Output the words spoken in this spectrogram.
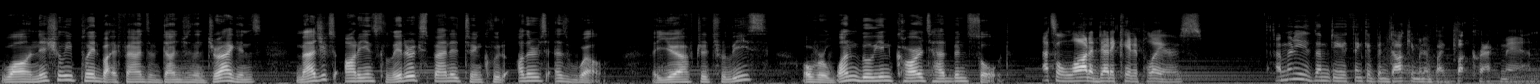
While initially played by fans of Dungeons & Dragons, Magic's audience later expanded to include others as well. A year after its release, over 1 billion cards had been sold. That's a lot of dedicated players. How many of them do you think have been documented by Buttcrack Man?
